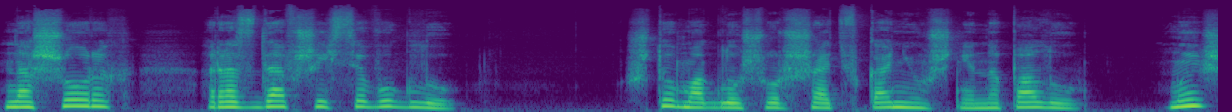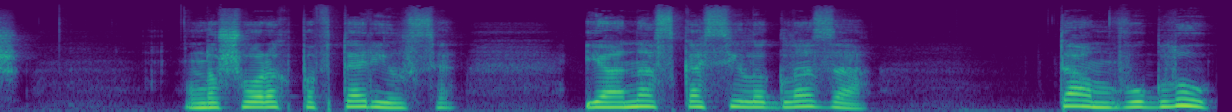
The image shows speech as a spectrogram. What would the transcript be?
на шорох, раздавшийся в углу. Что могло шуршать в конюшне на полу? Мышь? Но шорох повторился, и она скосила глаза. Там, в углу,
